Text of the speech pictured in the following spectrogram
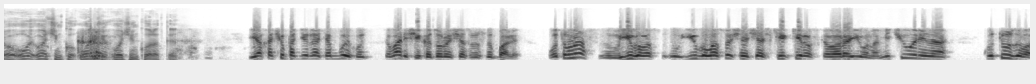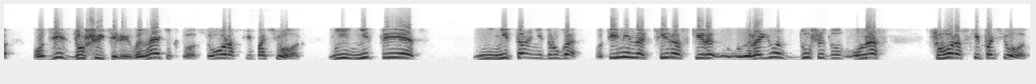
очень, очень, очень коротко. Я хочу поддержать обоих вот товарищей, которые сейчас выступали. Вот у нас в юго-восточной части Кировского района, Мичурина, Кутузова, вот здесь душители. Вы знаете кто? Суворовский поселок. Ни, ни ТЭЦ, ни, ни та, ни другая. Вот именно Кировский район душит у нас Суворовский поселок.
